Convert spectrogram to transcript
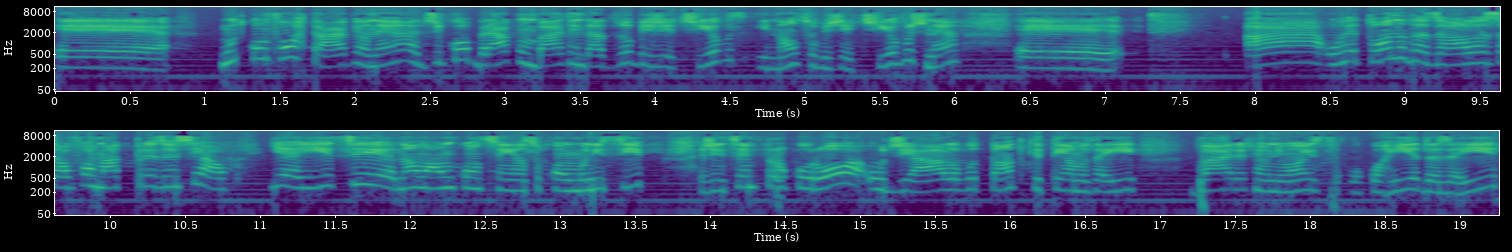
É, muito confortável, né, de cobrar com base em dados objetivos e não subjetivos, né, é, a, o retorno das aulas ao formato presencial. E aí, se não há um consenso com o município, a gente sempre procurou o diálogo, tanto que temos aí várias reuniões ocorridas aí,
